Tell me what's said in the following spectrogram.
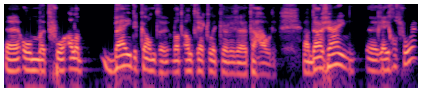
uh, om het voor alle beide kanten wat aantrekkelijker te houden. Nou, daar zijn regels voor.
